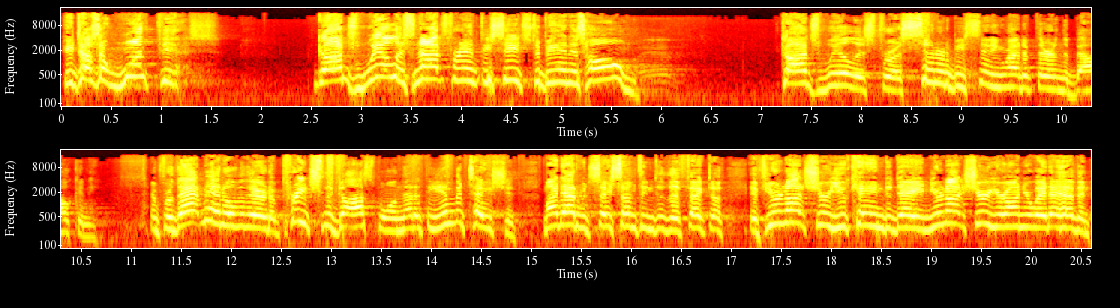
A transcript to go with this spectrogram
He doesn't want this. God's will is not for empty seats to be in his home. God's will is for a sinner to be sitting right up there in the balcony. And for that man over there to preach the gospel and that at the invitation, my dad would say something to the effect of, if you're not sure you came today and you're not sure you're on your way to heaven,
